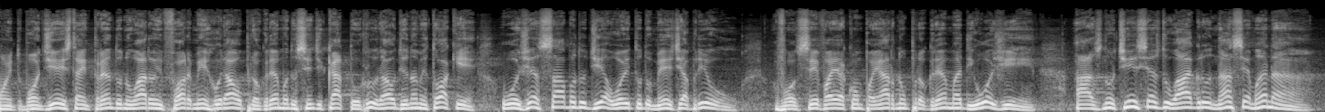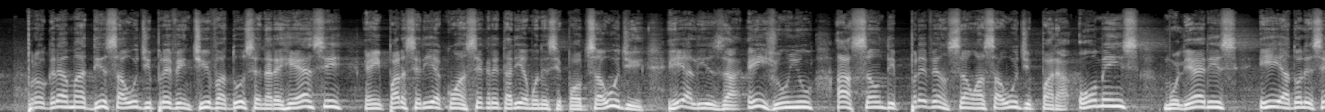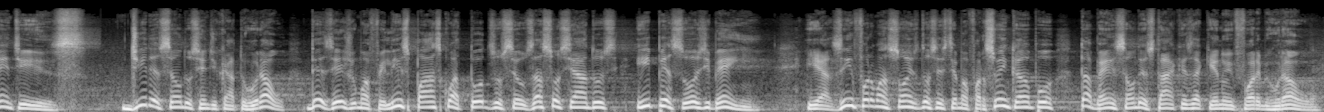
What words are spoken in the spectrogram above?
Muito bom dia, está entrando no ar o Informe Rural, programa do Sindicato Rural de Nome Toque. Hoje é sábado, dia 8 do mês de abril. Você vai acompanhar no programa de hoje as notícias do agro na semana. Programa de Saúde Preventiva do SENER-RS, em parceria com a Secretaria Municipal de Saúde, realiza em junho ação de prevenção à saúde para homens, mulheres e adolescentes. Direção do Sindicato Rural deseja uma feliz Páscoa a todos os seus associados e pessoas de bem. E as informações do Sistema Farsul em Campo também são destaques aqui no Informe Rural.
